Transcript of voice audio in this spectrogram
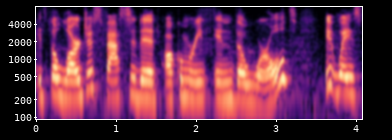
It's the largest faceted aquamarine in the world. It weighs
